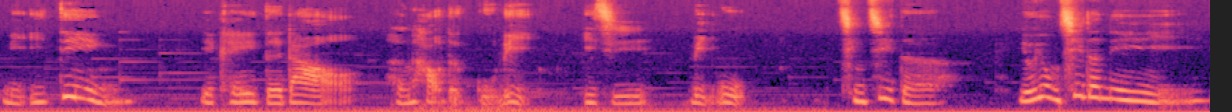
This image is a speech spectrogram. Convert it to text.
你一定也可以得到。很好的鼓励以及礼物，请记得，有勇气的你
